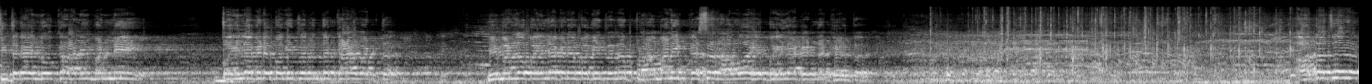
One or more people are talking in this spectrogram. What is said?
तिथं काही लोक आली म्हणली बैलाकडे बघितल्यानंतर काय वाटतं? मी म्हणलं बैलाकडे बघितलं ना प्रामाणिक कसं राहावं हे बैलाकडनं कळतं. आता जर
